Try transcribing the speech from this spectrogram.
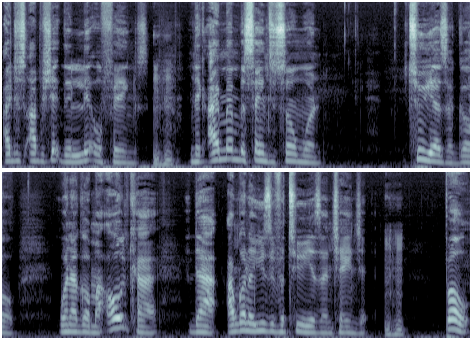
I just appreciate the little things. Mm-hmm. Like, I remember saying to someone two years ago when I got my old car that I'm going to use it for two years and change it Mm-hmm. bro,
